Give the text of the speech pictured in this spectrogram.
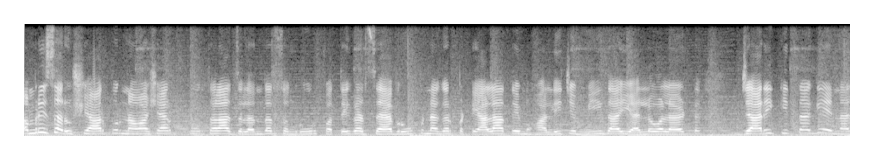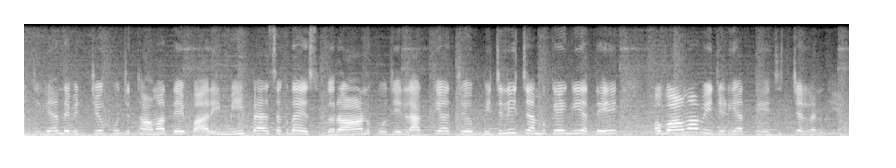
ਅੰਮ੍ਰਿਤਸਰ, ਹੁਸ਼ਿਆਰਪੁਰ, ਨਵਾਂਸ਼ਹਿਰ, ਕਪੂਰਥਲਾ, ਜਲੰਧਰ, ਸੰਗਰੂਰ, ਫਤਿਹਗੜ੍ਹ ਸਾਹਿਬ, ਰੂਪਨਗਰ, ਪਟਿਆਲਾ ਅਤੇ ਮੋਹਾਲੀ 'ਚ ਮੀਂਹ ਦਾ ਯੈਲੋ ਅਲਰਟ ਜਾਰੀ ਕੀਤਾ ਗਿਆ। ਇਹਨਾਂ ਜ਼ਿਲ੍ਹਿਆਂ ਦੇ ਵਿੱਚ ਕੁਝ ਥਾਵਾਂ ਤੇ ਭਾਰੀ ਮੀਂਹ ਪੈ ਸਕਦਾ ਹੈ। ਇਸ ਦੌਰਾਨ ਕੁਝ ਇਲਾਕਿਆਂ 'ਚ ਬਿਜਲੀ ਚਮਕੇਗੀ ਅਤੇ ਹਵਾਵਾਂ ਵੀ ਜਿਹੜੀਆਂ ਤੇਜ਼ ਚੱਲਣਗੀਆਂ।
